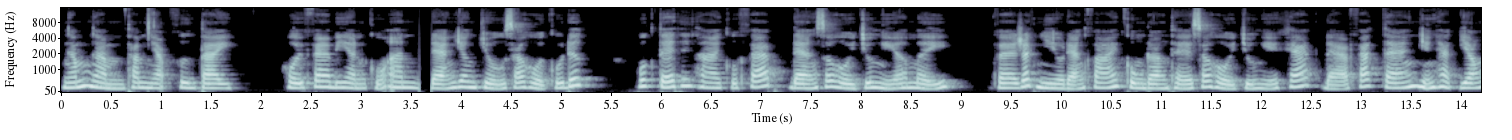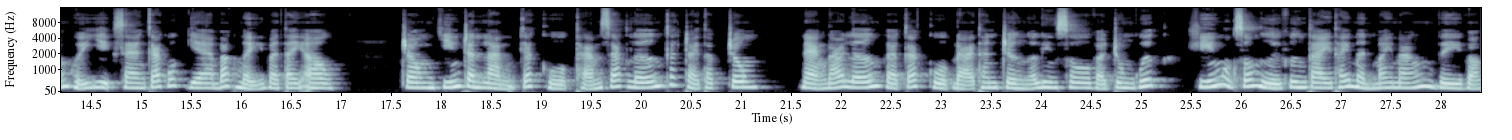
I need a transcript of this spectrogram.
ngấm ngầm thâm nhập phương Tây. Hội Fabian của Anh, đảng Dân Chủ Xã hội của Đức, quốc tế thứ hai của Pháp, đảng xã hội chủ nghĩa ở Mỹ, và rất nhiều đảng phái cùng đoàn thể xã hội chủ nghĩa khác đã phát tán những hạt giống hủy diệt sang các quốc gia Bắc Mỹ và Tây Âu. Trong chiến tranh lạnh, các cuộc thảm sát lớn, các trại tập trung, nạn đói lớn và các cuộc đại thanh trừng ở Liên Xô và Trung Quốc khiến một số người phương Tây thấy mình may mắn vì vẫn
